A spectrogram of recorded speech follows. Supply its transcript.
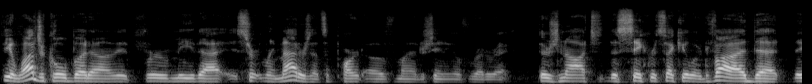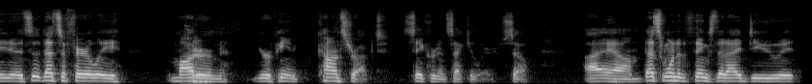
theological, but uh, it, for me, that it certainly matters. That's a part of my understanding of rhetoric. There's not the sacred secular divide that they, it's a, that's a fairly modern sure. European construct, sacred and secular. So, I um, that's one of the things that I do it,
